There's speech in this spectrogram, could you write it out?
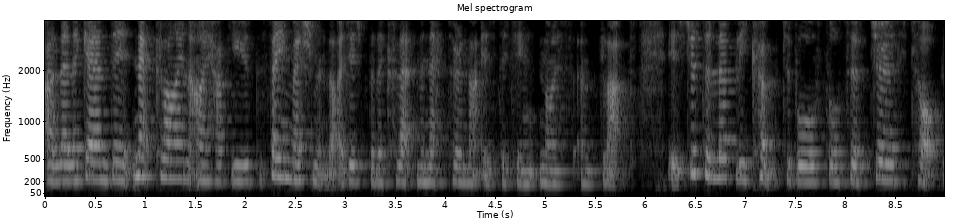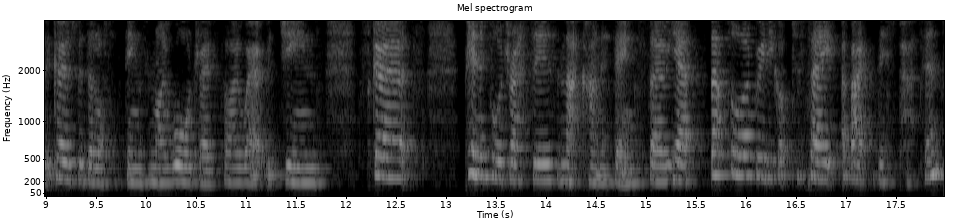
And then again the neckline I have used the same measurement that I did for the Colette Moneta and that is sitting nice and flat. It's just a lovely comfortable sort of jersey top that goes with a lot of things in my wardrobe. So I wear it with jeans, skirts, pinafore dresses and that kind of thing. So yeah, that's all I've really got to say about this pattern.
